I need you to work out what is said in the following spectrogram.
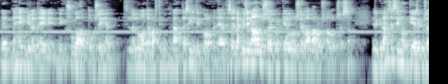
Ne, ne henkilöt ei ni, niinku sulautuu siihen sille luontevasti, mutta ne näyttää silti 3D. Se näkyy siinä alussa, kun ne kelluu siellä avaruusaluksessa. Ja se, kyllähän se silloin tiesi, kun se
